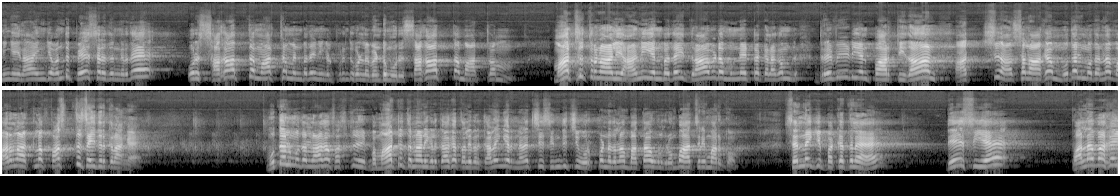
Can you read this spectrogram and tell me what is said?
நீங்க நான் இங்க வந்து பேசுறதுங்கிறது ஒரு சகாப்த மாற்றம் என்பதை நீங்கள் புரிந்து கொள்ள வேண்டும். ஒரு சகாப்த மாற்றம். மாற்றுத்திறனாளி அணி என்பதை திராவிட முன்னேற்ற கழகம் டிரெவிடியன் பார்ட்டி தான் அச்சு அசலாக முதல் முதல்ல வரலாற்றுல ஃபர்ஸ்ட் செய்திருக்கிறாங்க. முதல் முதலாக ஃபஸ்ட்டு இப்ப மாற்றுத்திறனாளிகளுக்காக தலைவர் கலைஞர் நினைச்சு சிந்திச்சு ஒர்க் பண்ணதெல்லாம் பார்த்தா உங்களுக்கு ரொம்ப ஆச்சரியமா இருக்கும். சென்னைக்கு பக்கத்துல தேசிய பல வகை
